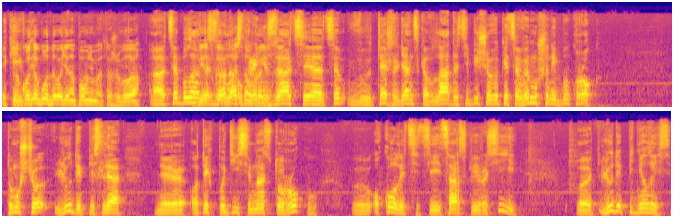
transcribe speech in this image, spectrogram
Який Какой-то год, давайте напомним, это же была а це була так звана власть на Україні. українізація, це в- теж радянська влада, ці більшовики, це вимушений був крок. Тому що люди після е, отих подій 17-го року, е, околиці цієї царської Росії, е, люди піднялися.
